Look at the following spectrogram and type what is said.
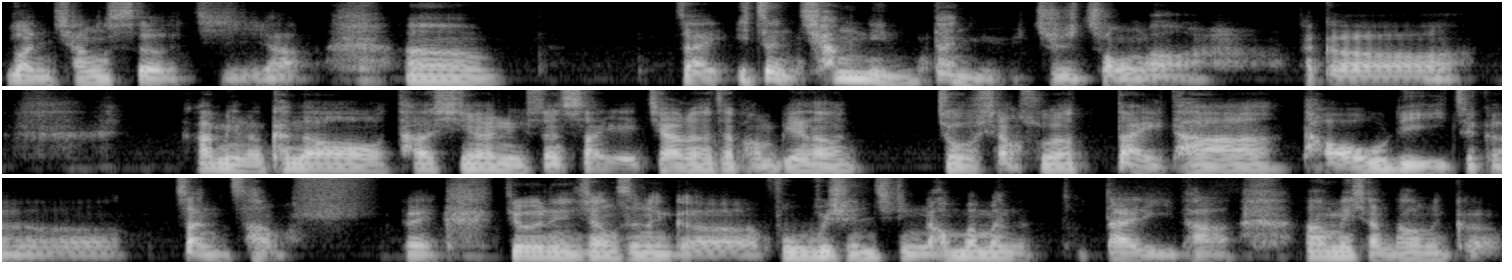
乱枪射击啊。嗯，在一阵枪林弹雨之中啊，那个阿敏呢，看到他心爱女生沙野家呢在旁边，然后就想说要带她逃离这个战场，对，就有点像是那个匍匐前进，然后慢慢的带离他。啊，没想到那个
